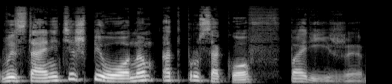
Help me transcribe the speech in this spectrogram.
Вы станете шпионом от прусаков в Париже.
